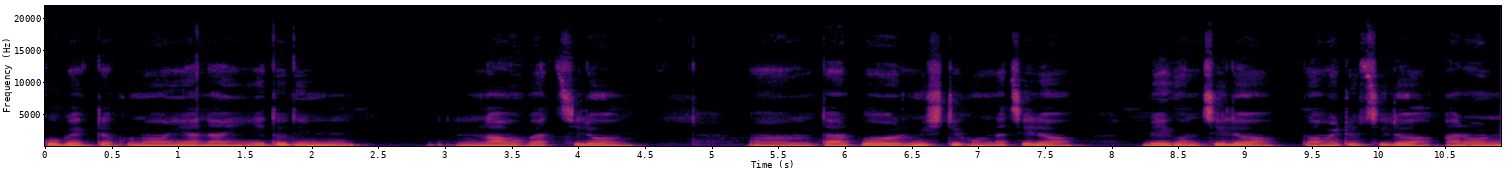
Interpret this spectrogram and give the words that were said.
খুব একটা কোনো ইয়া নাই, এতদিন লাউ গাছ ছিল তারপর মিষ্টি কুমড়া ছিল, বেগুন ছিল, টমেটো ছিল আরও অন্য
